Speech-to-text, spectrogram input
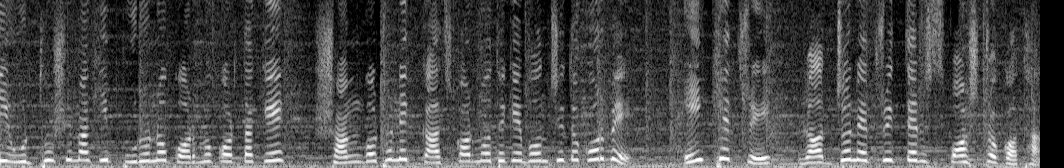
এই ঊর্ধ্বসীমা কি পুরনো কর্মকর্তাকে সাংগঠনিক কাজকর্ম থেকে বঞ্চিত করবে? এই ক্ষেত্রে রাজ্য নেতৃত্বের স্পষ্ট কথা।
